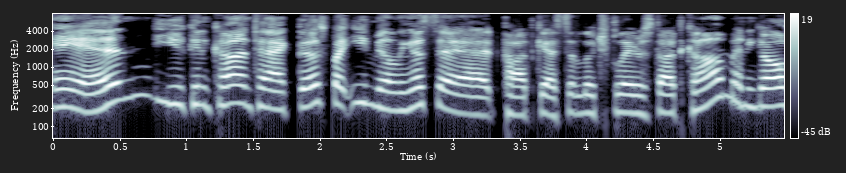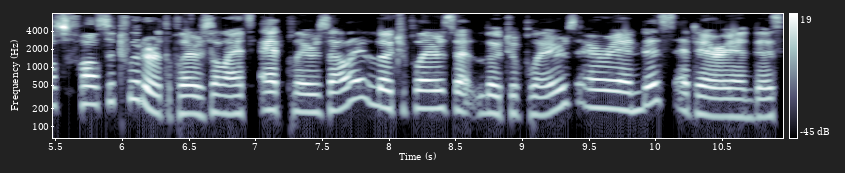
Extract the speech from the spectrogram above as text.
And you can contact us by emailing us at podcast at lotroplayers.com. And you can also follow us on Twitter at the Players Alliance at Players Ally, Lotro Players at Lotro Players, Arendis at Arendis,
